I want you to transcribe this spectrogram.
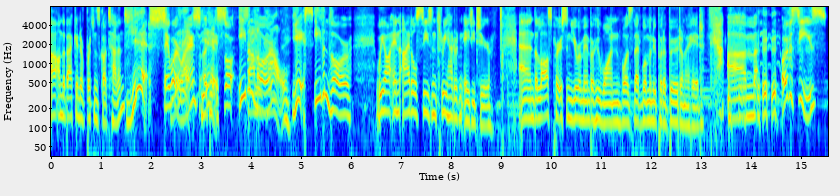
uh, on the back end of Britain's Got Talent? Yes. They were, yes, right? Okay, so even Simon though Cowell. yes, even though we are in Idol season 382 and the last person you remember who won was that woman who put a bird on her head. Um, overseas,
